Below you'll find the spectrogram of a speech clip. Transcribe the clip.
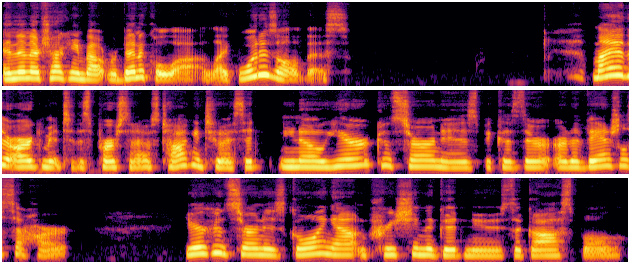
And then they're talking about rabbinical law. Like, what is all this? My other argument to this person I was talking to, I said, you know, your concern is because they're an evangelist at heart. Your concern is going out and preaching the good news, the gospel,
